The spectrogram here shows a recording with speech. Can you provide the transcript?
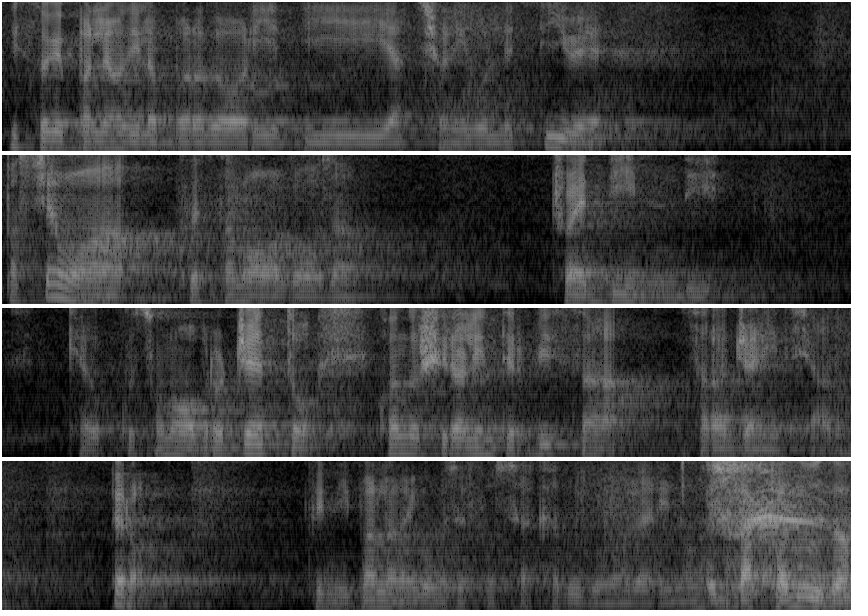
Visto che parliamo di laboratori e di azioni collettive, passiamo a questa nuova cosa, cioè Dindi, che questo nuovo progetto, quando uscirà l'intervista sarà già iniziato, però quindi parlane come se fosse accaduto magari. Non è so. già accaduto?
